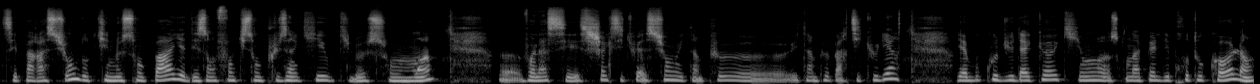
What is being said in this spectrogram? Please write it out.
séparation, d'autres qui ne le sont pas. Il y a des enfants qui sont plus inquiets ou qui le sont moins. voilà, c'est chaque situation est un peu est un peu particulière. Il y a beaucoup de lieux d'accueil qui ont ce qu'on appelle des protocoles.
